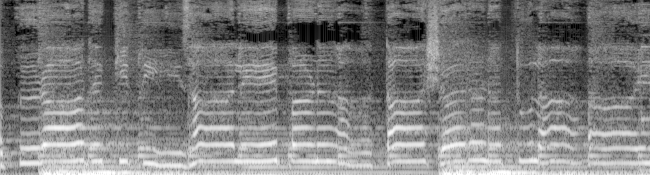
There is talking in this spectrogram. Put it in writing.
अपराध किती झाले पण आता शरण तुला आई.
